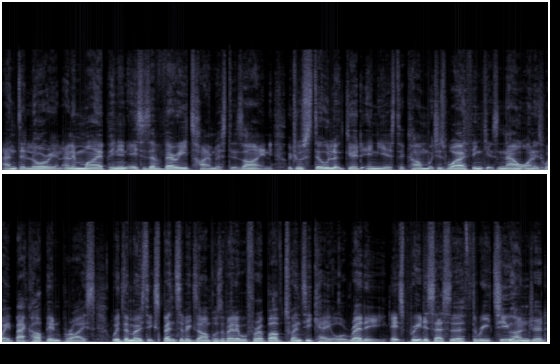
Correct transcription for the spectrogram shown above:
and DeLorean and in my opinion it is a very timeless design, which will still look good in years to come which is why I think it's now on its way back up in price with the most expensive examples available for above 20k already. Its predecessor the 3200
